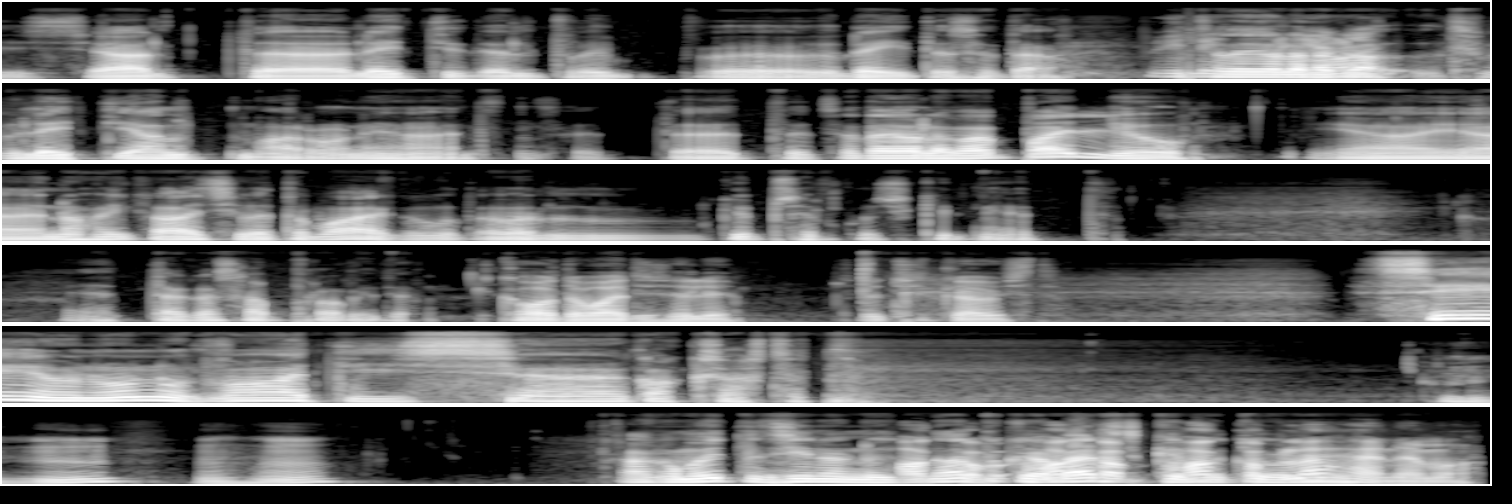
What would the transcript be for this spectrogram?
siis sealt äh, lettidelt võib äh, leida seda. seda ei ole väga, leti alt, ma arvan, jah, et, et, et, et seda ei ole väga palju ja, ja noh, iga asi võtab aega, kui ta veel küpseb kuskil, nii et et aga saab proovida. kaua ta vaadis oli? sa ütlesid ka vist? see on olnud vaadis äh, kaks aastat mm. -hmm, mm -hmm. aga ma ütlen, siin on nüüd hakkab, natuke värske hakkab, hakkab lähenema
